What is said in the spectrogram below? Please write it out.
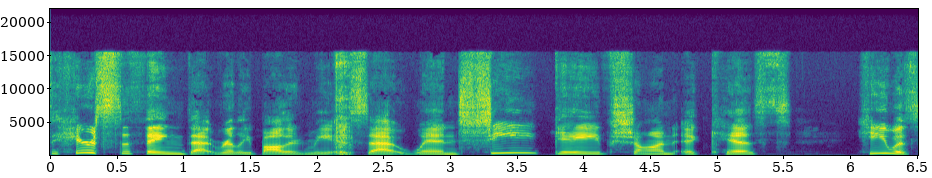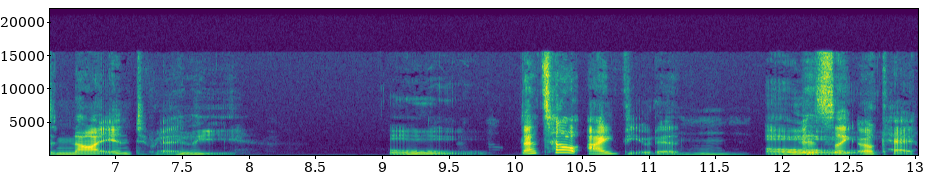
here's the thing that really bothered me is that when she gave Sean a kiss, he was not into it. Really? Oh. That's how I viewed it. Mm. Oh. It's like, okay,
